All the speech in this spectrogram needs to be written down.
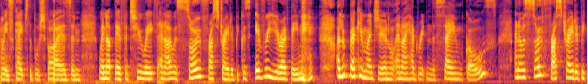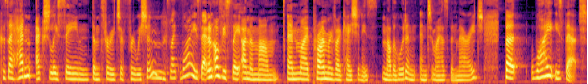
we escaped the bushfires and went up there for two weeks. And I was so frustrated because every year I've been there, I look back in my journal and I had written the same goals. And I was so frustrated because I hadn't actually seen them through to fruition. Mm. It's like, why is that? And obviously, I'm a mum and my primary vocation is motherhood and, and to my husband, marriage. But why is that?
